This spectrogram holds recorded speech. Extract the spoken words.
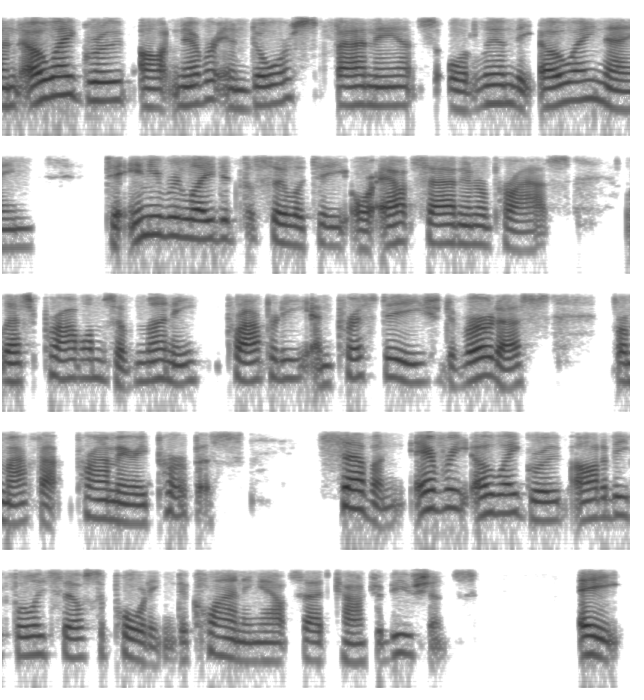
an OA group ought never endorse, finance, or lend the OA name to any related facility or outside enterprise, lest problems of money, property, and prestige divert us from our primary purpose. Seven, every OA group ought to be fully self supporting, declining outside contributions. Eight,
